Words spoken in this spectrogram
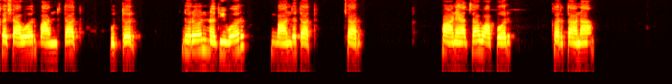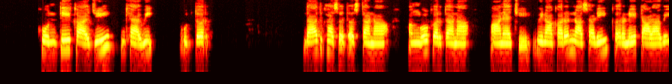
कशावर बांधतात? उत्तर धरण नदीवर बांधतात. चार. पाण्याचा वापर करताना कोणती काळजी घ्यावी? उत्तर. दात घासत असताना अंघोळ करताना पाण्याची विनाकारण नासाडी करणे टाळावे.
